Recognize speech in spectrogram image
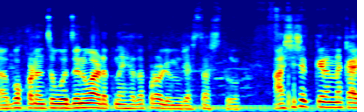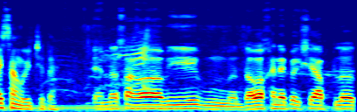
बोकडांचं वजन वाढत नाही ह्याचा प्रॉब्लेम जास्त असतो. अशा शेतकऱ्यांना काय सांगू इच्छिता? त्यांना सांगा मी दवाखान्यापेक्षा आपलं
